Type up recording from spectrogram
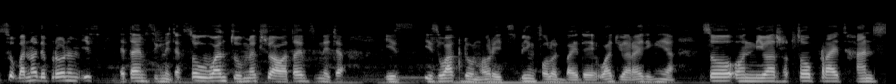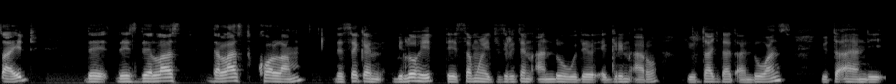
so but now the problem is a time signature. So we want to make sure our time signature is is worked on or it's being followed by the what you are writing here. So on your top right hand side the, there's the last the last column the second below it there's somewhere it is written undo with a, a green arrow. You touch that undo once you and the,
